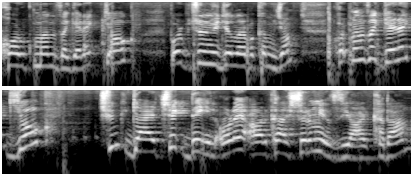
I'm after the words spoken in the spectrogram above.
Korkmanıza gerek yok. Bu bütün videolara bakamayacağım. Korkmanıza gerek yok. Çünkü gerçek değil. Oraya arkadaşlarım yazıyor arkadan.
